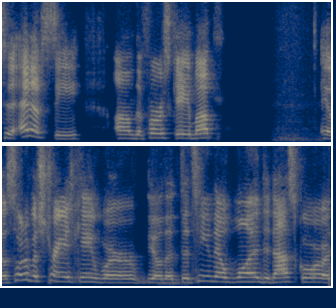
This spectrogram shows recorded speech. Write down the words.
to the NFC, um, the first game up, you know, sort of a strange game where you know the, the team that won did not score a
